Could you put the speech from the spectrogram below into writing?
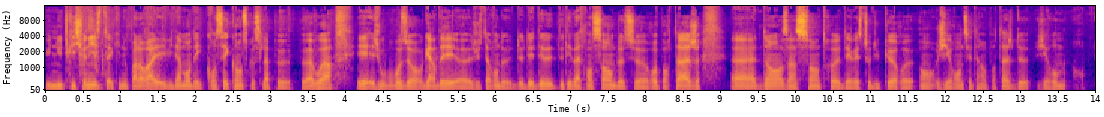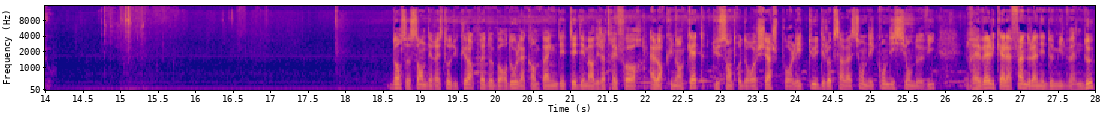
une nutritionniste qui nous parlera évidemment des conséquences que cela peut, avoir. Et je vous propose de regarder, juste avant de, débattre ensemble, ce reportage euh, dans un centre des Restos du Cœur euh, en Gironde. C'est un reportage de Jérôme Rampenou. Dans ce centre des Restos du Cœur près de Bordeaux, la campagne d'été démarre déjà très fort, alors qu'une enquête du Centre de recherche pour l'étude et l'observation des conditions de vie révèle qu'à la fin de l'année 2022,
